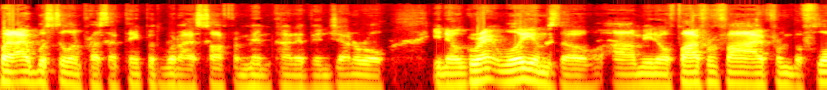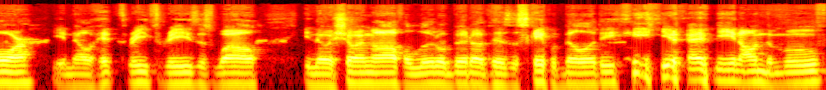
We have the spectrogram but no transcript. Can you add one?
but I was still impressed. I think with what I saw from him kind of in general. You know, Grant Williams, though, um, you know, five for five from the floor, you know, hit three threes as well. You know, showing off a little bit of his escapability, you know I mean, on the move.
